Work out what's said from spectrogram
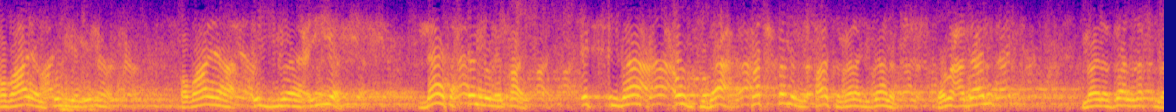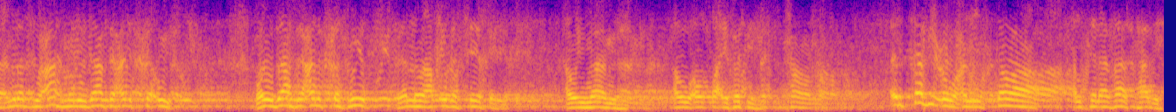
قضايا كلية منها قضايا إجماعية. لا تحتمل النقاش. اتباع أو اتباع ما تحتمل النقاش ولا جدالا. ومع ذلك ما نزال نسمع من الدعاة من يدافع عن التأويل ويدافع عن التفويض لأنه عقيدة شيخه أو إمامه أو أو طائفته. سبحان الله. ارتفعوا عن مستوى الخلافات هذه.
